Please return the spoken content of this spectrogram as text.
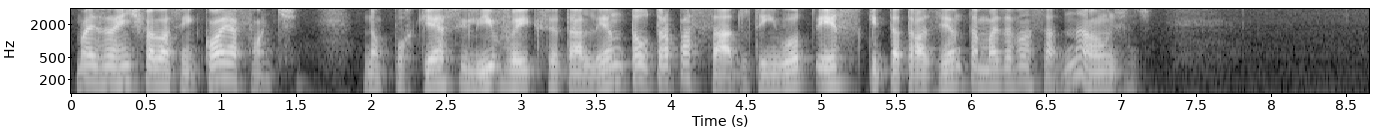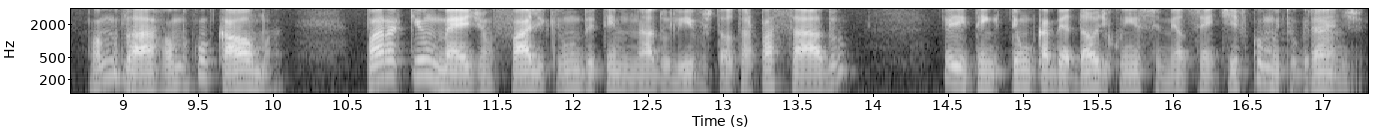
Mas a gente fala assim, qual é a fonte? Não, porque esse livro aí que você está lendo está ultrapassado, tem outro, esse que está trazendo está mais avançado. Não, gente. Vamos lá, vamos com calma. Para que um médium fale que um determinado livro está ultrapassado, ele tem que ter um cabedal de conhecimento científico muito grande.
